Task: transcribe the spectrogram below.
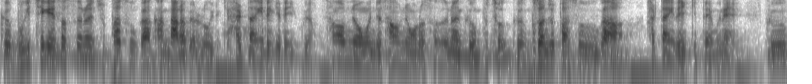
그 무기 체계에서 쓰는 주파수가 각 나라별로 이렇게 할당이 되게 돼 있고요. 상업용은 이제 상업용으로 쓰는 그 무처, 그 무선 주파수가 할당이 돼 있기 때문에 그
